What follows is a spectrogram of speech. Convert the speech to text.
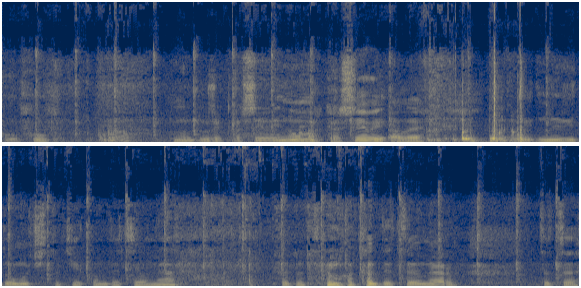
Хуп-хуп. Ну, дуже красивий номер, красивий, але невідомо чи тут є кондиціонер. Що тут нема кондиціонеру, то це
